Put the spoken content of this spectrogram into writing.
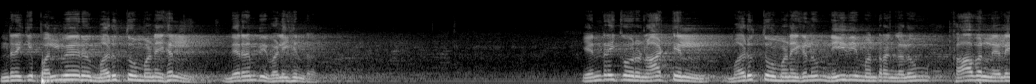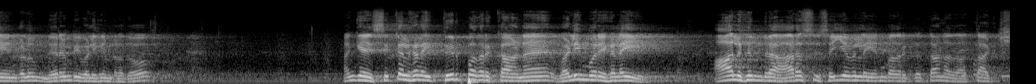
இன்றைக்கு பல்வேறு மருத்துவமனைகள் நிரம்பி வழிகின்றன. என்றைக்கு ஒரு நாட்டில் மருத்துவமனைகளும் நீதிமன்றங்களும் காவல் நிலையங்களும் நிரம்பி வழிகின்றதோ அங்கே சிக்கல்களை தீர்ப்பதற்கான வழிமுறைகளை ஆளுகின்ற அரசு செய்யவில்லை என்பதற்குத்தான் அது அத்தாட்சி.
